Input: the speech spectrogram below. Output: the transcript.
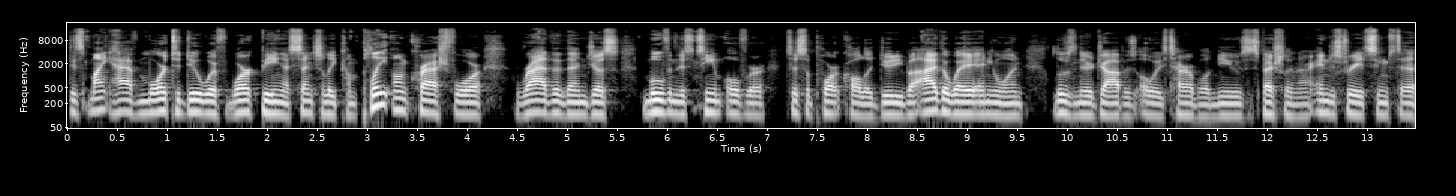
this might have more to do with work being essentially complete on Crash 4 rather than just moving this team over to support Call of Duty. But either way, anyone losing their job is always terrible news, especially in our industry. It seems to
